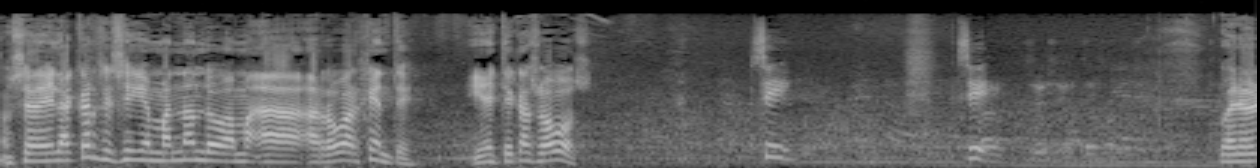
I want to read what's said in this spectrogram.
O sea, de la cárcel siguen mandando a robar gente, y en este caso a vos. Sí, Sí. Bueno,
